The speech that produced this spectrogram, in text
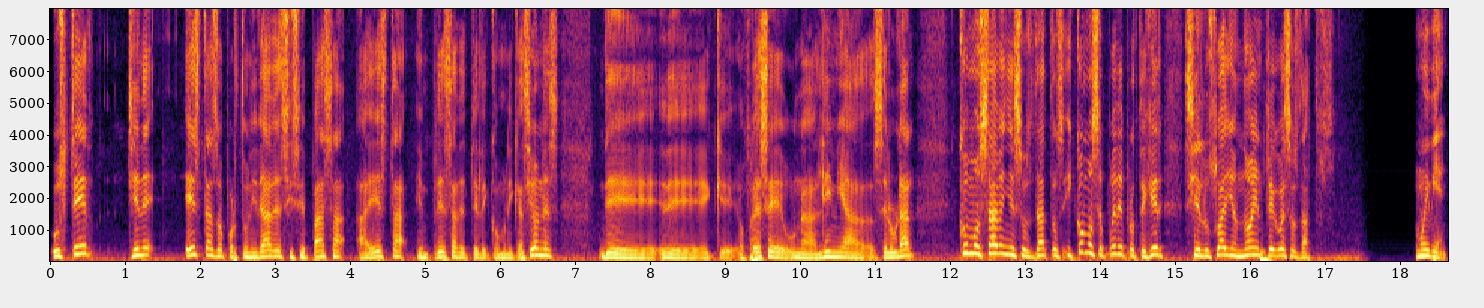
Usted tiene estas oportunidades si se pasa a esta empresa de telecomunicaciones de, que ofrece una línea celular. ¿Cómo saben esos datos y cómo se puede proteger si el usuario no entregó esos datos? Muy bien.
